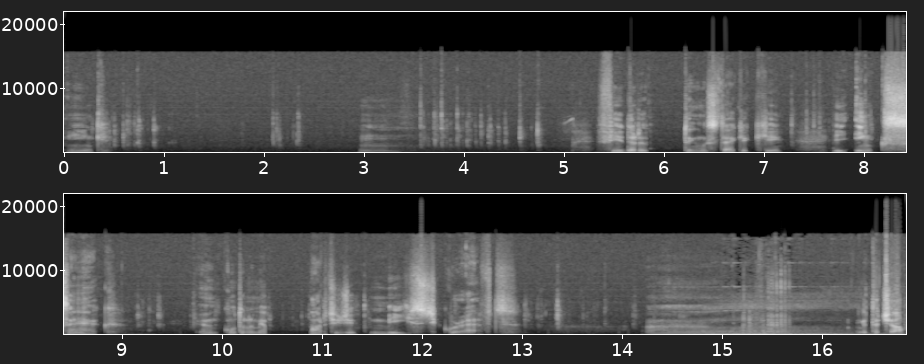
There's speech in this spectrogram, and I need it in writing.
Ink. Hum. Feeder, tem um stack aqui. E Inksack eu encontro na minha parte de Mistcraft. Hum... Eita, tchau!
